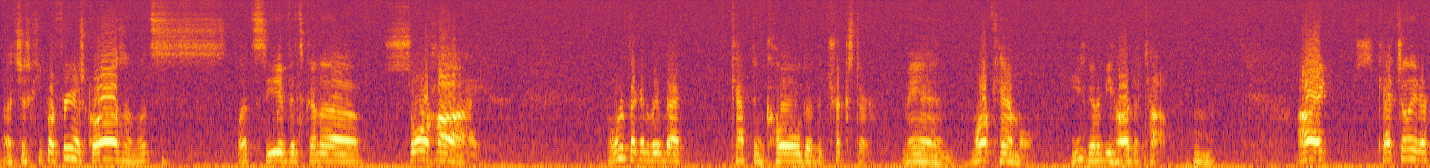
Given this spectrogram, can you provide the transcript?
Let's just keep our fingers crossed and let's let's see if it's gonna soar high. I wonder if they're gonna bring back Captain Cold or the Trickster. Man, Mark Hamill. He's gonna be hard to top. Hmm. Alright, catch you later.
